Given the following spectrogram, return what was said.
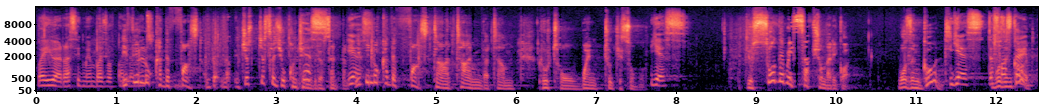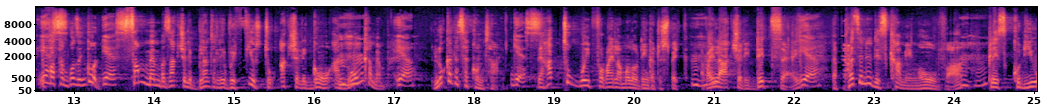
Why are you harassing members of parliament? If you look at the first, just, just as you continue with your Yes, statement, yes. if you look at the first uh, time that um, Ruto went to Kisumu, Yes. you saw the reception that he got wasn't good. Yes, the wasn't first good. time, The first yes. time wasn't good. Yes. Some members actually bluntly refused to actually go and mm-hmm. welcome him. Yeah. Look at the second time. Yes. They had to wait for Raila Odinga to speak. Mm-hmm. Raila actually did say, Yeah. the president is coming over. Mm-hmm. Please, could you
